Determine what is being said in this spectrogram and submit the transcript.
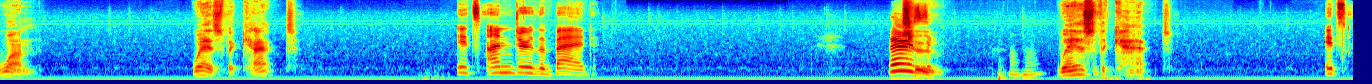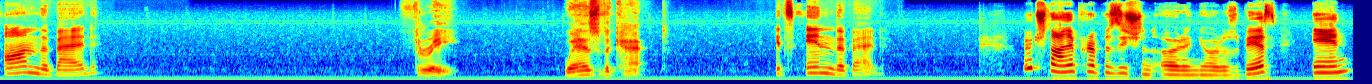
1. Where's the cat? It's under the bed. Where is the, 2. Where's the cat? It's on the bed. 3. Where's the cat? It's in the bed. Üç tane preposition öğreniyoruz biz. In,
